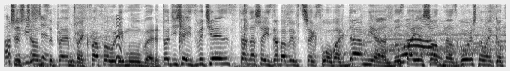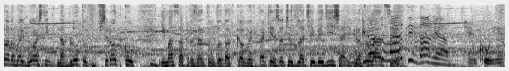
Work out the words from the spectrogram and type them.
Oczywiście. Czyszczący pępek, fafał remover. To dzisiaj zwycięzca naszej zabawy w trzech słowach. Damian, dostajesz Wow. od nas głośną ekotorbę, głośnik na bluetooth w środku i masa prezentów dodatkowych. Takie rzeczy dla ciebie dzisiaj. Gratulacje. Gratulacje, Damian. Dziękuję.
